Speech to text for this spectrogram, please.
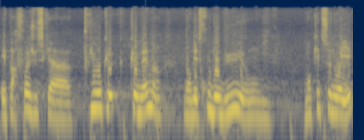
et parfois jusqu'à plus haut qu'eux-mêmes, dans des trous d'obus. Ils vont manquer de se noyer.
